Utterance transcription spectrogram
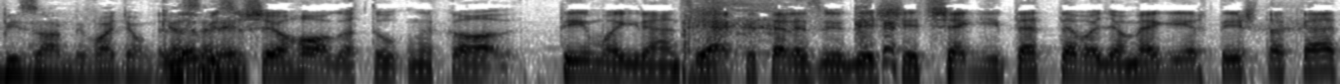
bizalmi vagyonkezelés. Nem biztos, hogy a hallgatóknak a téma iránti elköteleződését segítette, vagy a megértést akár,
